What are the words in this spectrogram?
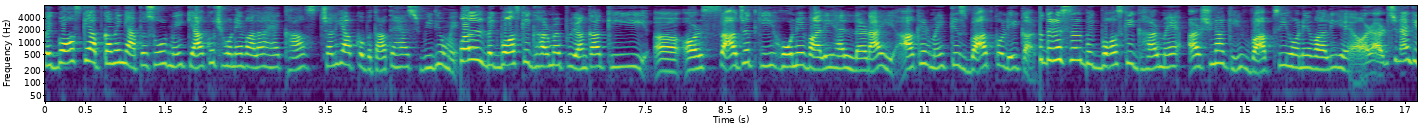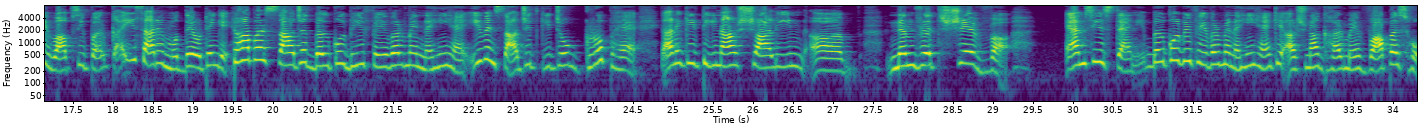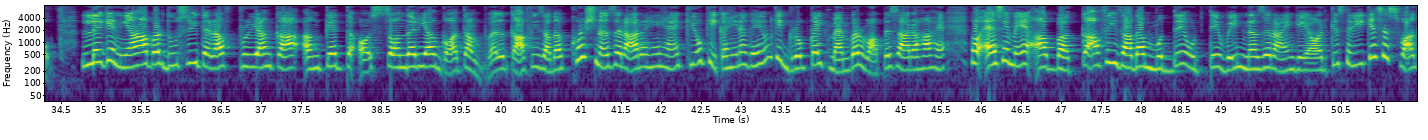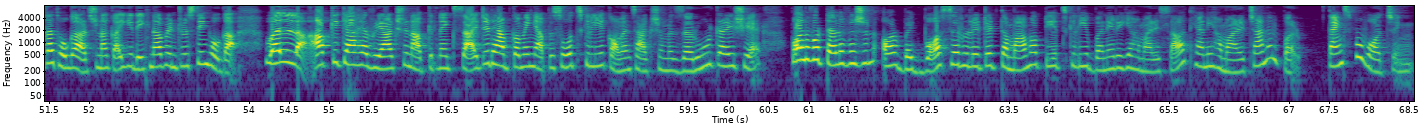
Big Boss के upcoming episode में क्या कुछ होने वाला है खास? चलिए आपको बताते हैं इस वीडियो में। कल बिग बॉस के घर में प्रियंका की और साजिद की होने वाली है लड़ाई। आखिर में किस बात को लेकर? तो दरअसल बिग बॉस के घर में अर्चना की वापसी होने वाली है, और अर्चना की वापसी पर कई सारे मुद्दे उठेंगे। जहाँ पर साजिद बिल्कुल भी फेवर में नहीं है। इवन साजिद की जो ग्रुप है, यानी कि टीना, शालीन निमृत, शिव एम सी स्टैनी बिल्कुल भी फेवर में नहीं है कि अर्चना घर में वापस हो। लेकिन यहाँ पर दूसरी तरफ़ प्रियंका, अंकित और सौंदर्या गौतम वेल काफ़ी ज़्यादा खुश नज़र आ रहे हैं क्योंकि कहीं ना कहीं उनके ग्रुप का एक मेंबर वापस आ रहा है। तो ऐसे में अब काफ़ी ज़्यादा मुद्दे उठते हुए नज़र आएँगे और किस तरीके से स्वागत होगा अर्चना का, ये देखना भी इंटरेस्टिंग होगा। वेल आपके क्या है रिएक्शन आप कितने एक्साइटेड हैं अपकमिंग एपिसोड्स के लिए? कॉमेंट सेक्शन में ज़रूर करें शेयर बॉलीवुड टेलीविज़न और बिग बॉस से रिलेटेड तमाम अपडेट्स के लिए बने रहिए हमारे साथ, यानी हमारे चैनल पर। Thanks for watching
